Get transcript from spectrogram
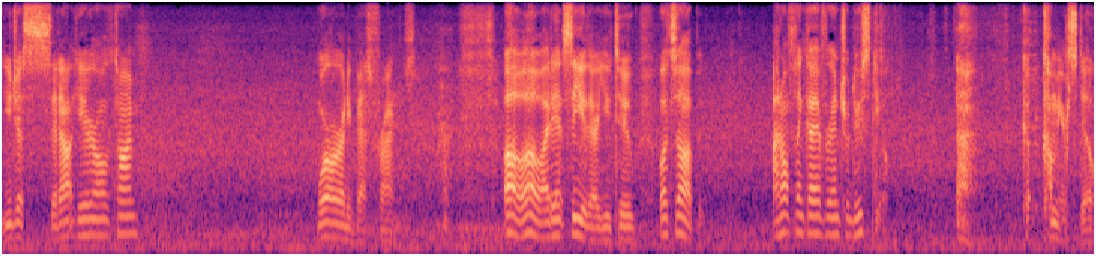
you just sit out here all the time? We're already best friends. oh, oh, I didn't see you there, YouTube. What's up? I don't think I ever introduced you. Uh, come here, Stew.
